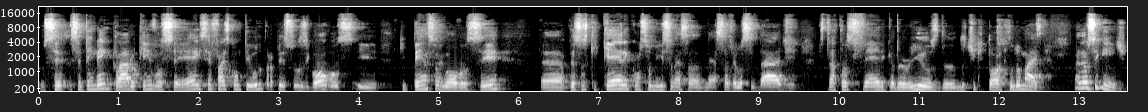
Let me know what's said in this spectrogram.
você tem bem claro quem você é e você faz conteúdo para pessoas igual você, que pensam igual você, é, pessoas que querem consumir isso nessa, nessa velocidade estratosférica do Reels, do, do TikTok e tudo mais. Mas é o seguinte,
